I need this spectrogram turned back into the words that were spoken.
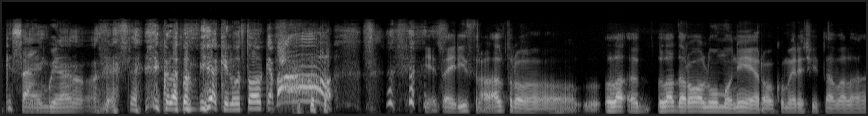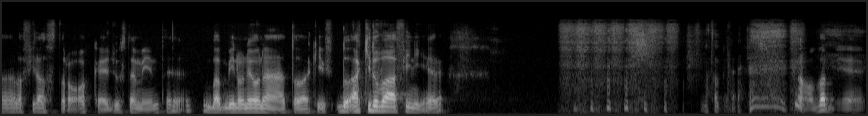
che sanguinano, con la bambina che lo tocca. E Tyrese, tra l'altro, la, la darò all'uomo nero, come recitava la, la filastrocca, e giustamente, un bambino neonato, a chi, a chi doveva finire. Vabbè. No, vabbè.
